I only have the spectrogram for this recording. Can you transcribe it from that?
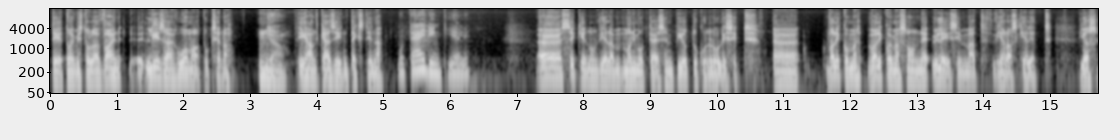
TE-toimistolla vain lisää huomautuksena. Mm. Ihan käsin tekstinä. Mutta äidinkieli. Öö, sekin on vielä monimutkaisempi juttu kuin luulisit. Öö, valikoima, valikoimassa on ne yleisimmät vieraskielet. Jos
